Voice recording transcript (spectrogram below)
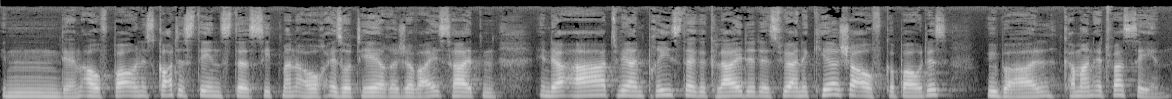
in dem Aufbau eines Gottesdienstes sieht man auch esoterische Weisheiten. In der Art, wie ein Priester gekleidet ist, wie eine Kirche aufgebaut ist, überall kann man etwas sehen.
